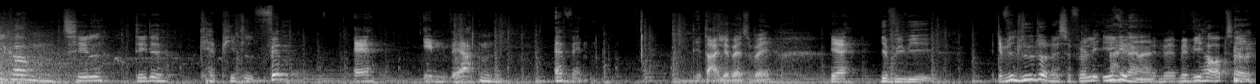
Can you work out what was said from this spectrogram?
Velkommen til dette kapitel 5 af En verden af vand. Det er dejligt at være tilbage. Ja, Ja, fordi vi... det ved lytterne selvfølgelig ikke, Nej, nej, nej. Men, men vi har optaget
